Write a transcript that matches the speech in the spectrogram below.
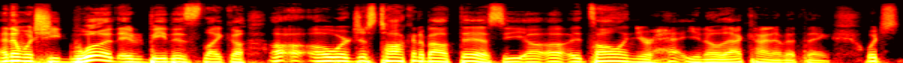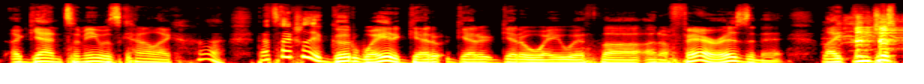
And then when she would, it would be this like, a, oh, oh, we're just talking about this. Uh, uh, it's all in your head, you know, that kind of a thing. Which again, to me was kind of like, huh, that's actually a good way to get get get away with uh, an affair, isn't it? Like you just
